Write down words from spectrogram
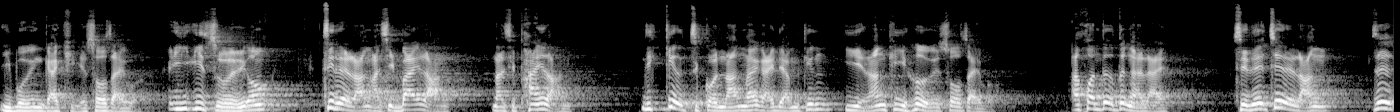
伊无应该去的所在无？意意思是讲，即个人也是歹人，若是歹人。你叫一群人来伊念经，伊会能去好的所在无？啊，反倒转来来，一个即个人，这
